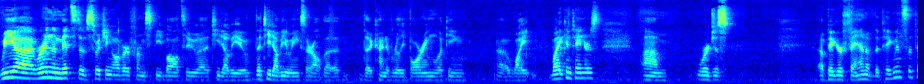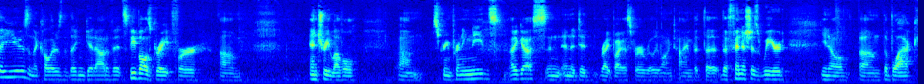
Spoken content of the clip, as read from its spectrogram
we uh, we're in the midst of switching over from Speedball to uh, TW. The TW inks are all the the kind of really boring looking uh, white white containers. Um, we're just a bigger fan of the pigments that they use and the colors that they can get out of it. Speedball is great for um, entry level um, screen printing needs, I guess, and, and it did right by us for a really long time. But the the finish is weird, you know. Um, the black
